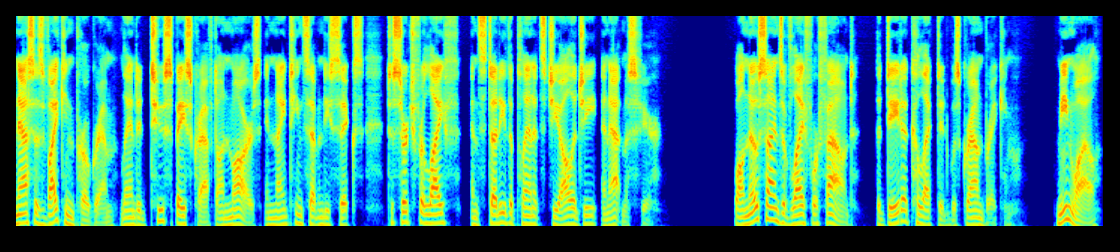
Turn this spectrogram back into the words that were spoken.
NASA's Viking program landed two spacecraft on Mars in 1976 to search for life and study the planet's geology and atmosphere. While no signs of life were found, the data collected was groundbreaking. Meanwhile,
